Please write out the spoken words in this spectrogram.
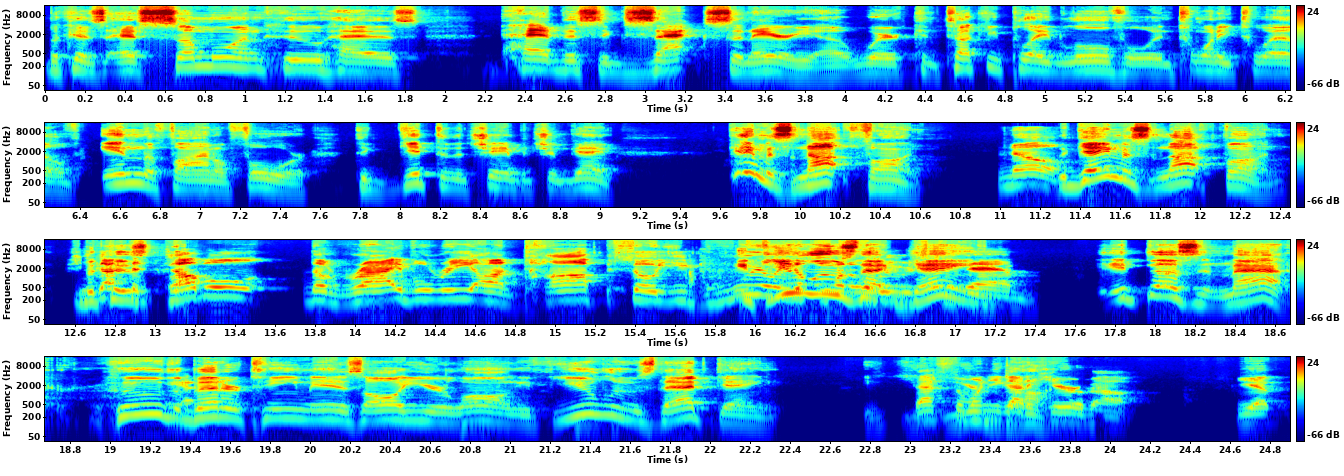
because as someone who has had this exact scenario where Kentucky played Louisville in 2012 in the Final Four to get to the championship game, game is not fun. No, the game is not fun you because double the rivalry on top. So you really if you lose that lose game, it doesn't matter who the yeah. better team is all year long. If you lose that game, that's the one you got to hear about. Yep,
